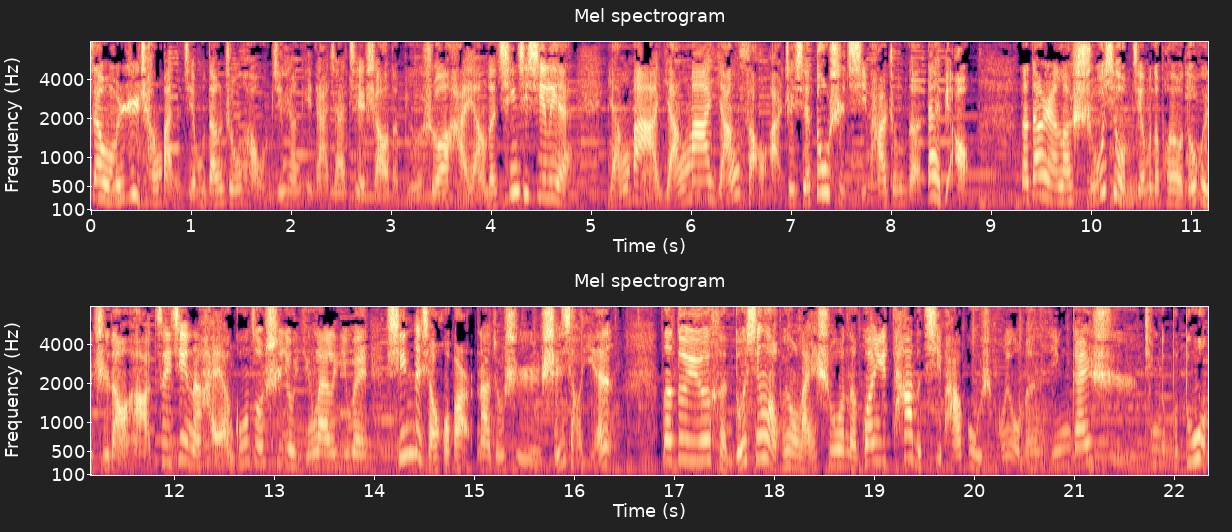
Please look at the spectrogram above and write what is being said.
在我们日常版的节目当中哈，我们经常给大家介绍的，比如说海洋的亲戚系列，杨爸、杨妈、杨嫂啊，这些都是奇葩中的代表。那当然了，熟悉我们节目的朋友都会知道哈，最近呢，海洋工作室又迎来了一位新的小伙伴，那就是沈小妍。那对于很多新老朋友来说呢，关于他的奇葩故事，朋友们应该是听的不多。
